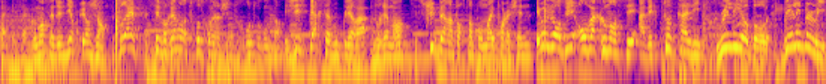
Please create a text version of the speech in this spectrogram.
Ouais, et ça commence à devenir urgent. Bref, c'est vraiment trop trop bien, je suis trop trop content. J'espère que ça vous plaira, vraiment, c'est super important pour moi et pour la chaîne. Et aujourd'hui, on va commencer avec Totally Reliable Delivery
